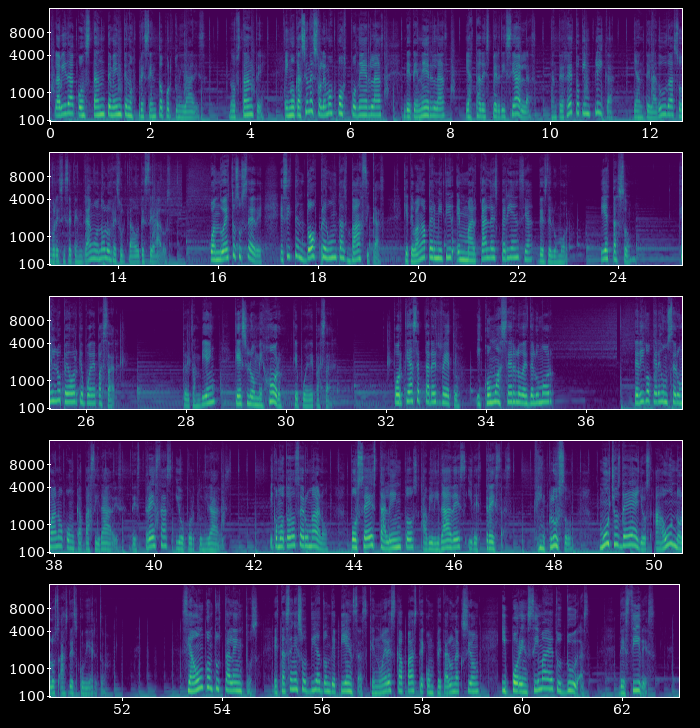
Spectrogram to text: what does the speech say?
La vida constantemente nos presenta oportunidades. No obstante, en ocasiones solemos posponerlas, detenerlas y hasta desperdiciarlas ante el reto que implica y ante la duda sobre si se tendrán o no los resultados deseados. Cuando esto sucede, existen dos preguntas básicas que te van a permitir enmarcar la experiencia desde el humor. Y estas son, ¿qué es lo peor que puede pasar? Pero también, ¿qué es lo mejor que puede pasar? ¿Por qué aceptar el reto y cómo hacerlo desde el humor? Te digo que eres un ser humano con capacidades, destrezas y oportunidades. Y como todo ser humano, posees talentos, habilidades y destrezas, que incluso Muchos de ellos aún no los has descubierto. Si aún con tus talentos estás en esos días donde piensas que no eres capaz de completar una acción y por encima de tus dudas decides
